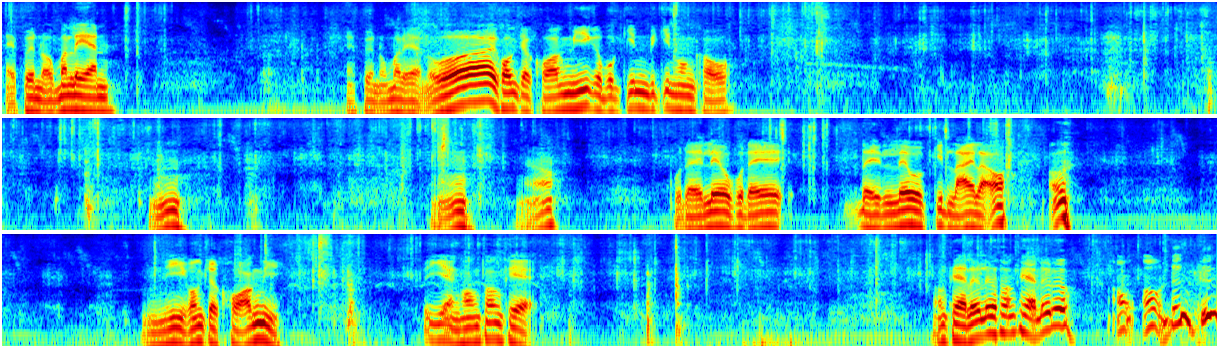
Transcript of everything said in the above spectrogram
ให้เพื่อนออกมาเรียนให้เพื่อนออกมาเรียนโอ้ยของจากของมีกับบกินไปกินของเขาอืมอืมเอาผู้ใดเร็วผู้ใดได้เร็วกินหลายแล้วเอานี่ของจากของนี่ ไปแย่งของท้องแท้ท้องแท้เร็วๆท้องแท้เร็วๆเอาเอาดึงดึง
